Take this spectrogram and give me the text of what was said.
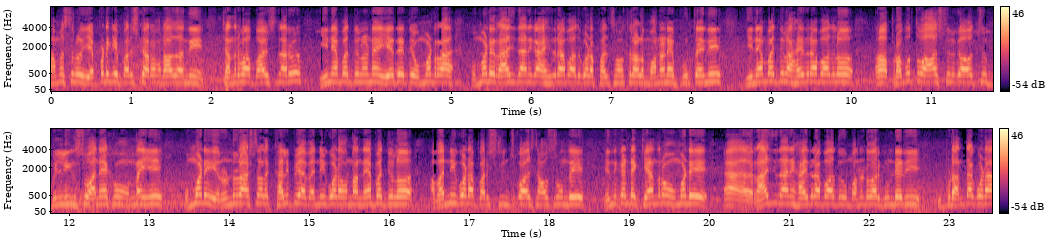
సమస్యలు ఎప్పటికీ పరిష్కారం రాదని చంద్రబాబు భావిస్తున్నారు. ఈ నేపథ్యంలోనే ఏదైతే ఉమ్మడి ఉమ్మడి రాజధానిగా హైదరాబాద్ కూడా పది సంవత్సరాలు మొన్ననే పూర్తయింది. ఈ నేపథ్యంలో హైదరాబాద్లో ప్రభుత్వ ఆస్తులు కావచ్చు బిల్డింగ్స్ అనేకం ఉన్నాయి. ఉమ్మడి రెండు రాష్ట్రాలకు కలిపి అవన్నీ కూడా ఉన్న నేపథ్యంలో అవన్నీ కూడా పరిష్కరించుకోవాల్సిన అవసరం ఉంది. ఎందుకంటే కేంద్రం ఉమ్మడి రాజధాని హైదరాబాదు మొన్నటి వరకు ఉండేది. ఇప్పుడు అంతా కూడా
